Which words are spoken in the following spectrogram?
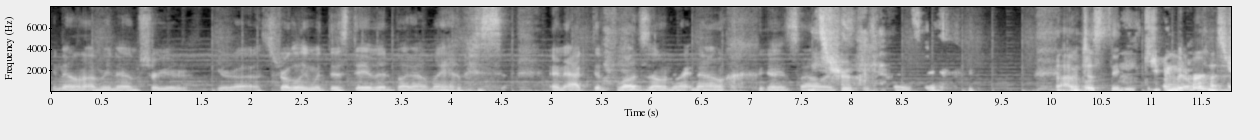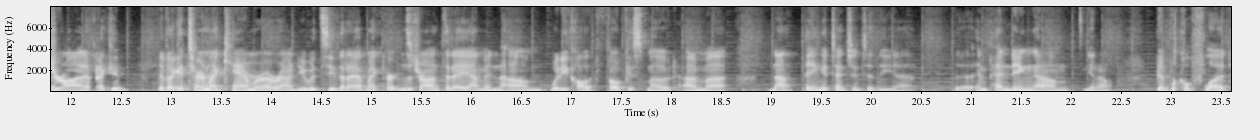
You know, I mean, I'm sure you're you're uh, struggling with this, David, but uh, Miami's an active flood zone right now. So That's it's, true. crazy. I'm just keeping the curtains drawn. If I could, if I could turn my camera around, you would see that I have my curtains drawn today. I'm in, um, what do you call it, focus mode. I'm uh, not paying attention to the uh, the impending, um, you know, biblical flood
